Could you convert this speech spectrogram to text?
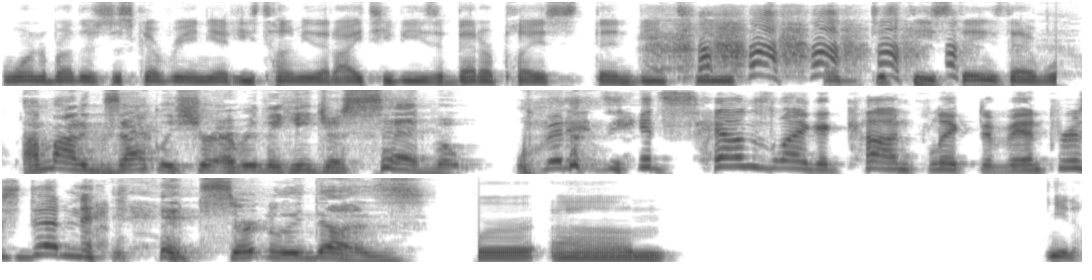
Warner Brothers Discovery, and yet he's telling me that ITV is a better place than BT. like just these things that I'm not exactly sure everything he just said, but but it, it sounds like a conflict of interest, doesn't it? It certainly does. Were um, you know,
